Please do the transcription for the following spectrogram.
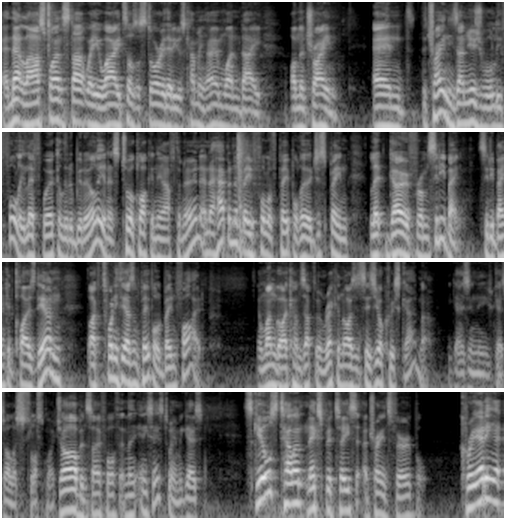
And that last one, start where you are, he tells a story that he was coming home one day on the train. And the train is unusually full. He left work a little bit early, and it's two o'clock in the afternoon. And it happened to be full of people who had just been let go from Citibank. Citibank had closed down, like 20,000 people had been fired. And one guy comes up to him, recognises, and says, You're Chris Gardner. He goes in, he goes, Oh, I just lost my job, and so forth. And, then, and he says to him, He goes, Skills, talent, and expertise are transferable. Creating a,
